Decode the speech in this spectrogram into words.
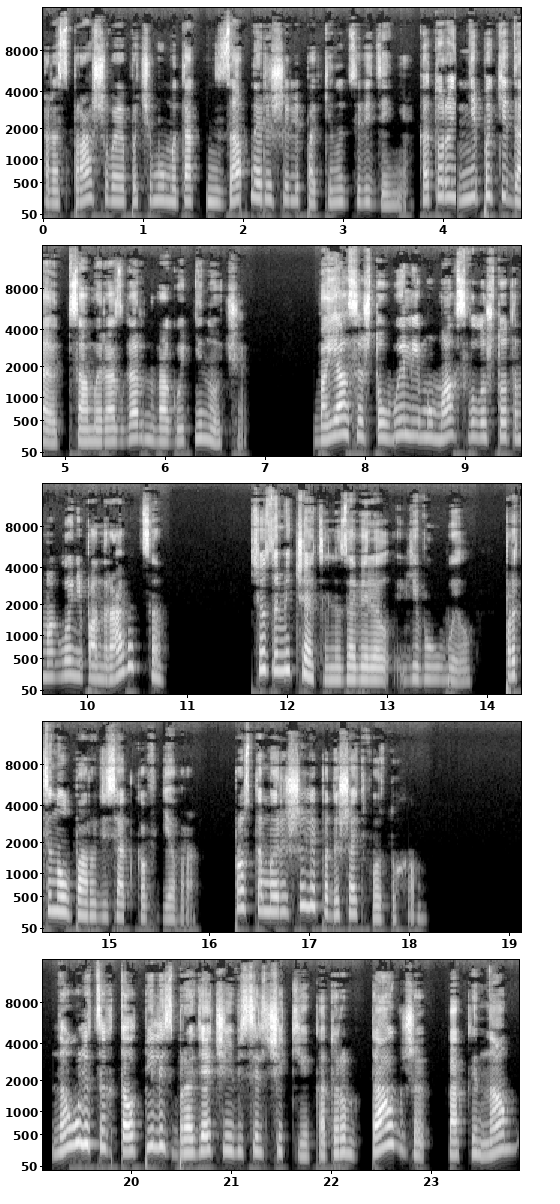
расспрашивая, почему мы так внезапно решили покинуть заведение, которое не покидают в самый разгар новогодней ночи. Боялся, что Уильяму Максвеллу что-то могло не понравиться? «Все замечательно», – заверил его Уилл. Протянул пару десятков евро. «Просто мы решили подышать воздухом». На улицах толпились бродячие весельчаки, которым так же, как и нам,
